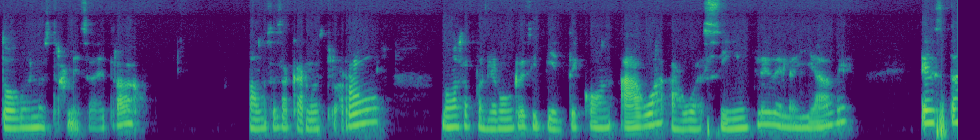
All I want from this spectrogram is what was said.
todo en nuestra mesa de trabajo. Vamos a sacar nuestro arroz, vamos a poner un recipiente con agua, agua simple de la llave, esta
